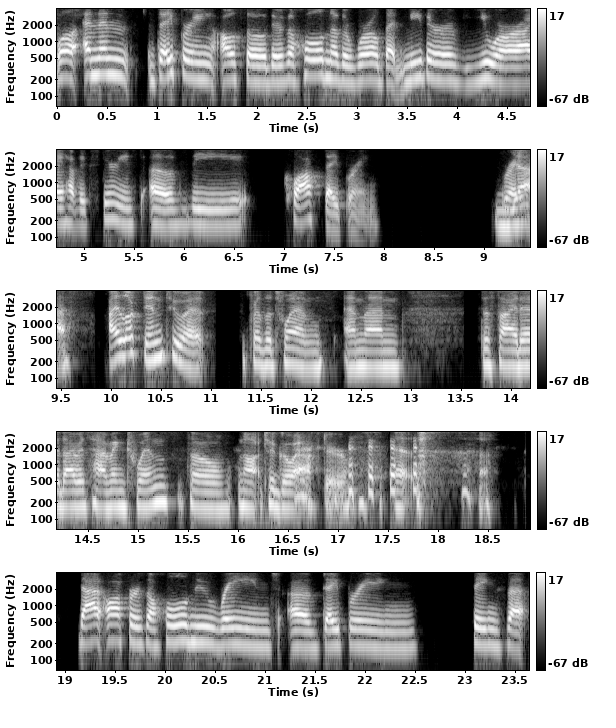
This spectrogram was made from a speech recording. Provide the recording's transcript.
Well, and then diapering also, there's a whole nother world that neither of you or I have experienced of the cloth diapering. Right? Yes. I looked into it for the twins and then decided I was having twins, so not to go after it. that offers a whole new range of diapering things that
